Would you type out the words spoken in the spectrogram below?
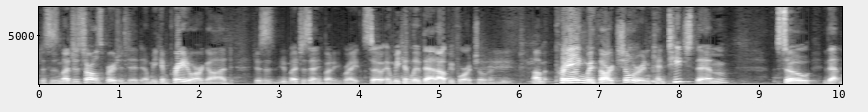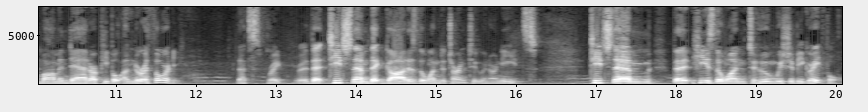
just as much as Charles Spurgeon did, and we can pray to our God just as much as anybody, right? So and we can live that out before our children. Um, praying with our children can teach them so that mom and dad are people under authority. That's right. That teach them that God is the one to turn to in our needs teach them that He's the one to whom we should be grateful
